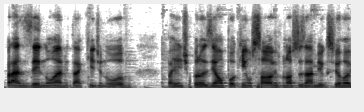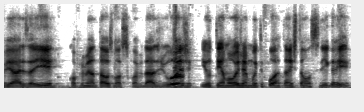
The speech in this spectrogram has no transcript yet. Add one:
prazer enorme estar aqui de novo para a gente prosear um pouquinho. Um salve para nossos amigos ferroviários aí, cumprimentar os nossos convidados de hoje. E o tema hoje é muito importante, então se liga aí.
